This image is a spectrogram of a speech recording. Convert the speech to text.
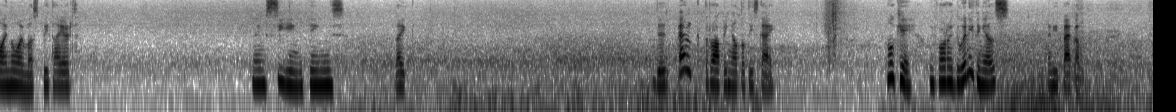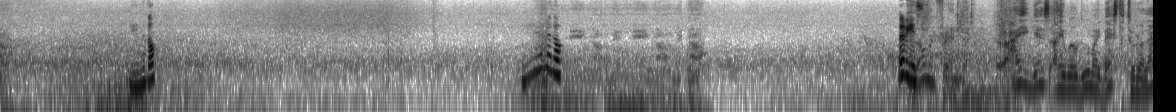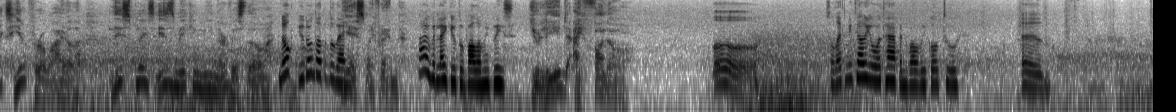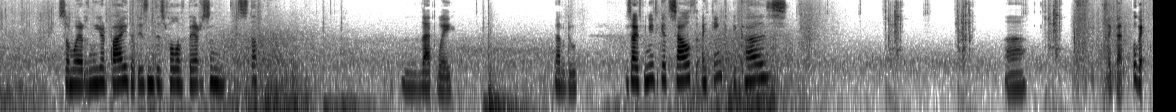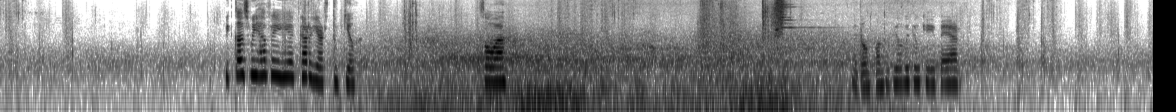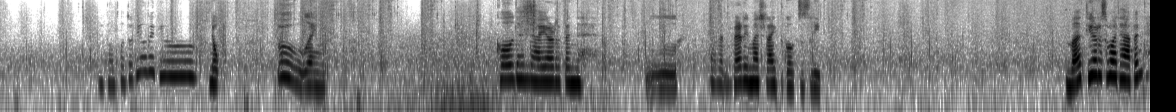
Now I know I must be tired. I'm seeing things like the elk dropping out of the sky. Okay, before I do anything else, I need backup. Here we go. Here we go. Is. Hello, my friend. I guess I will do my best to relax here for a while. This place is making me nervous, though. No, you don't have to do that. Yes, my friend. I would like you to follow me, please. You lead, I follow. Ugh. So let me tell you what happened while we go to... Uh, somewhere nearby that isn't as full of bears and stuff. That way. That'll do. Besides, we need to get south, I think, because... Uh... Like that. Okay. Because we have a carrier to kill. So, uh... I don't want to deal with you, K-Bear. I don't want to deal with you. Nope. Ooh, cold and tired and ooh, I would very much like to go to sleep. But here's what happened.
